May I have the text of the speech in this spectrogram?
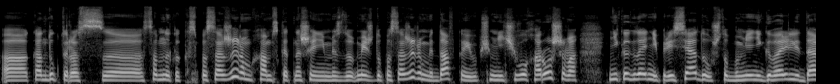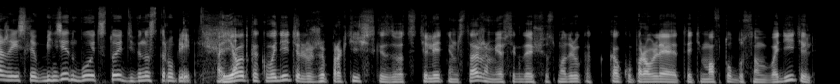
кондуктора с, э, со мной как с пассажиром, хамское отношение между, между пассажирами, давка. И, в общем, ничего хорошего. Никогда не присяду, чтобы мне не говорили, даже если бензин будет стоить 90 рублей. А я вот как водитель уже практически с 20-летним стажем, я всегда еще смотрю, как, как управляет этим автобусом водитель,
